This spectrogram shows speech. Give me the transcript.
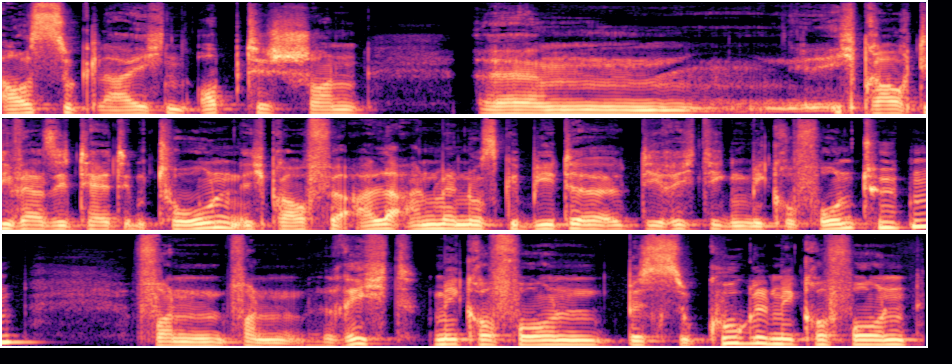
auszugleichen, optisch schon. Ähm, ich brauche Diversität im Ton. Ich brauche für alle Anwendungsgebiete die richtigen Mikrofontypen. Von, von Richtmikrofon bis zu Kugelmikrofon.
